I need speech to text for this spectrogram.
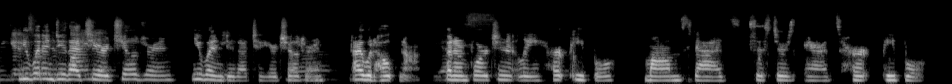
you wouldn't do that to it. your children you wouldn't do that to your children yeah. i would hope not yes. but unfortunately hurt people moms dads sisters aunts hurt people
